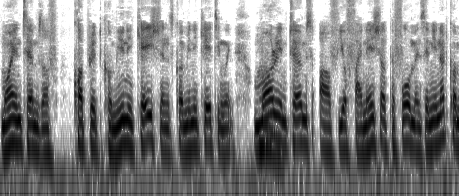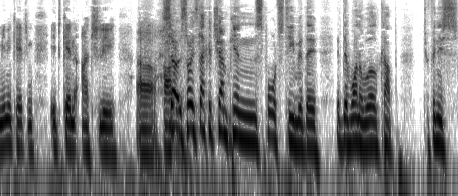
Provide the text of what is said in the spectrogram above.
more in terms of corporate communications, communicating with more mm. in terms of your financial performance, and you're not communicating, it can actually uh, harm. So, so it's like a champion sports team if they if they won a World Cup to finish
